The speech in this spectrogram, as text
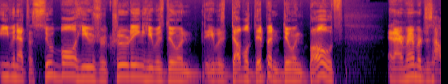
Even at the Super Bowl, he was recruiting. He was doing. He was double dipping, doing both. And I remember just how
